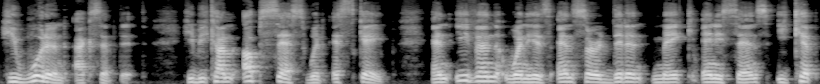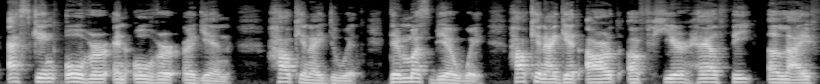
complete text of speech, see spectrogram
He wouldn't accept it. He became obsessed with escape. And even when his answer didn't make any sense, he kept asking over and over again, how can I do it? There must be a way. How can I get out of here healthy, alive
